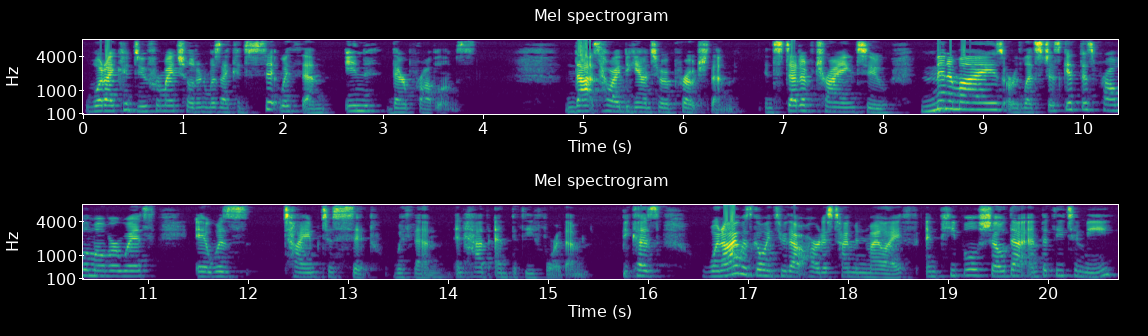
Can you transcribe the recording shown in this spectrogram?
what I could do for my children was I could sit with them in their problems. That's how I began to approach them. Instead of trying to minimize or let's just get this problem over with, it was time to sit with them and have empathy for them. Because when I was going through that hardest time in my life and people showed that empathy to me,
